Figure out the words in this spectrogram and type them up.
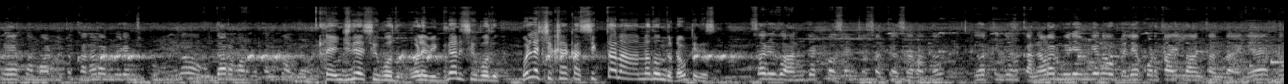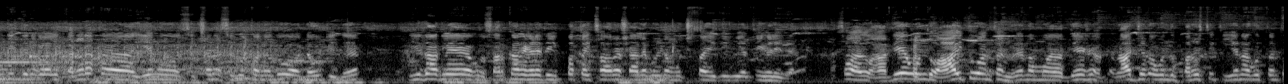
ಪ್ರಯತ್ನ ಮಾಡಿಬಿಟ್ಟು ಕನ್ನಡ ಮೀಡಿಯಂ ಸ್ಕೂಲ್ನ ಉದ್ಧಾರ ಮಾಡಬೇಕಂತ ನಾವು ಇಂಜಿನಿಯರ್ ಸಿಗ್ಬೋದು ಒಳ್ಳೆ ವಿಜ್ಞಾನಿ ಸಿಗ್ಬೋದು ಒಳ್ಳೆ ಶಿಕ್ಷಕ ಸಿಗ್ತಾನ ಅನ್ನೋದೊಂದು ಡೌಟ್ ಇದೆ ಸರ್. ಸರ್ ಇದು ಹಂಡ್ರೆಡ್ ಪರ್ಸೆಂಟ್ ಸತ್ಯ ಸರ್ ಅದು. ಇವತ್ತಿನ ದಿವಸ ಕನ್ನಡ ಮೀಡಿಯಂಗೆ ನಾವು ಬೆಲೆ ಕೊಡ್ತಾ ಇಲ್ಲ ಅಂತಂದಾಗೆ ಮುಂದಿನ ದಿನಗಳಲ್ಲಿ ಕನ್ನಡಕ್ಕೆ ಏನು ಶಿಕ್ಷಣ ಸಿಗುತ್ತೆ ಅನ್ನೋದು ಡೌಟ್ ಇದೆ. ಈಗಾಗಲೇ ಸರ್ಕಾರ ಹೇಳಿದೆ ಇಪ್ಪತ್ತೈದು ಸಾವಿರ ಶಾಲೆಗಳನ್ನ ಮುಚ್ಚುತ್ತಾ ಇದ್ದೀವಿ ಅಂತ ಹೇಳಿದೆ. ಸೊ ಅದು ಅದೇ ಒಂದು ಆಯಿತು ಅಂತಂದರೆ ನಮ್ಮ ದೇಶ ರಾಜ್ಯದ ಒಂದು ಪರಿಸ್ಥಿತಿ ಏನಾಗುತ್ತೆ ಅಂತ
